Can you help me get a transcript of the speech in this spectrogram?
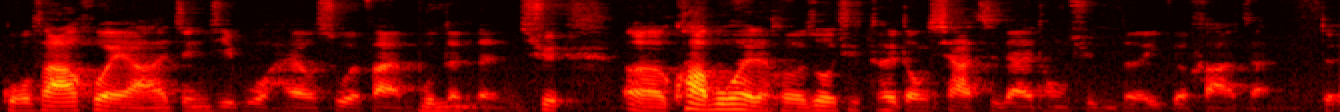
国发会啊、经济部还有数位发展部等等去呃跨部会的合作，去推动下次代通讯的一个发展。对。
